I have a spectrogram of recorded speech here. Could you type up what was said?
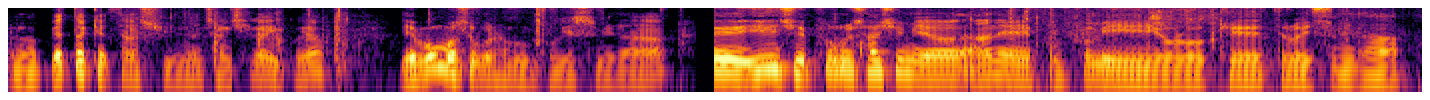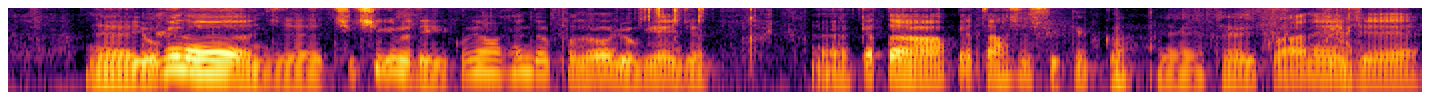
어, 뺐다 꼈다 할 수 있는 장치가 있고요. 내부 모습을 한번 보겠습니다. 네, 이 제품을 사시면 안에 부품이 이렇게 들어 있습니다. 네, 여기는 이제 칙칙이로 되어 있고요. 핸드폰을 여기에 이제 에, 꼈다 뺐다 하실 수 있게끔 예, 되어 있고 안에 이제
